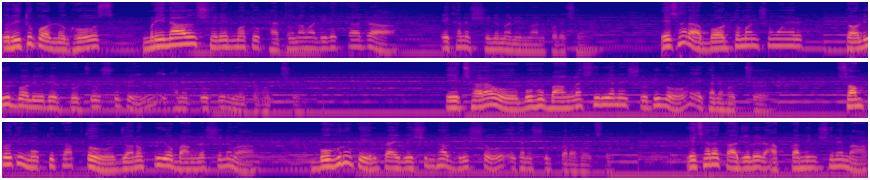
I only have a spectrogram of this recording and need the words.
ঋতুপর্ণ ঘোষ, মৃণাল সেনের মতো খ্যাতনামা ডিরেক্টররা এখানে সিনেমা নির্মাণ করেছেন। এছাড়া বর্তমান সময়ের টলিউড বলিউডের প্রচুর শুটিং এখানে প্রতিনিয়ত হচ্ছে। এছাড়াও বহু বাংলা সিরিয়ালের শুটিংও এখানে হচ্ছে। সম্প্রতি মুক্তিপ্রাপ্ত জনপ্রিয় বাংলা সিনেমা বহুরূপের প্রায় বেশিরভাগ দৃশ্য এখানে শুট করা হয়েছে। এছাড়া কাজলের আপকামিং সিনেমা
